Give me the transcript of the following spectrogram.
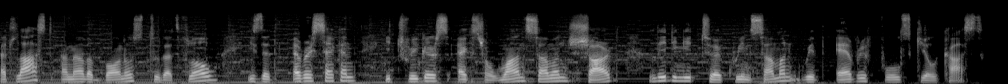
At last, another bonus to that flow is that every second it triggers extra one summon shard, leading it to a queen summon with every full skill cast.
